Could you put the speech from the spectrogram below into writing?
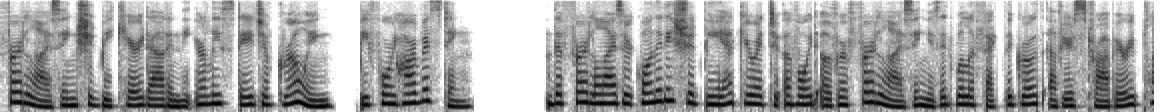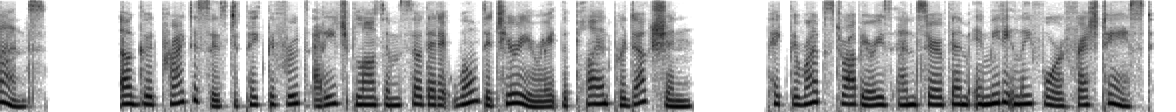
Fertilizing should be carried out in the early stage of growing, before harvesting. The fertilizer quantity should be accurate to avoid over-fertilizing as it will affect the growth of your strawberry plants. A good practice is to pick the fruits at each blossom so that it won't deteriorate the plant production. Pick the ripe strawberries and serve them immediately for a fresh taste.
